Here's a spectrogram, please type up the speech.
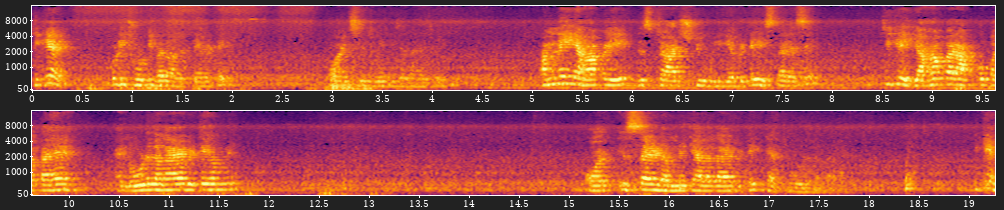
ठीक है? थोड़ी छोटी बना लेते हैं बेटे। पॉइंट की जगह हमने यहाँ पे एक डिस्चार्ज ट्यूब ली है बेटे, इस तरह से। ठीक है, यहाँ पर आपको पता है एनोड लगाया बेटे हमने। और इस साइड हमने क्या लगाया बेटे? कैथोड लगाया। ठीक है?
